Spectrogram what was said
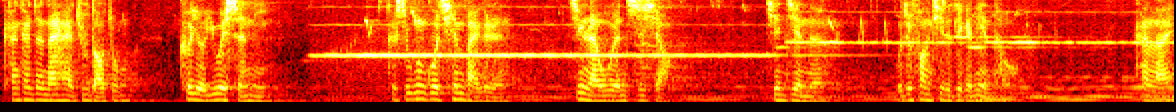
看看在南海诸岛中，可有一位神明。可是问过千百个人，竟然无人知晓。渐渐的，我就放弃了这个念头。看来，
